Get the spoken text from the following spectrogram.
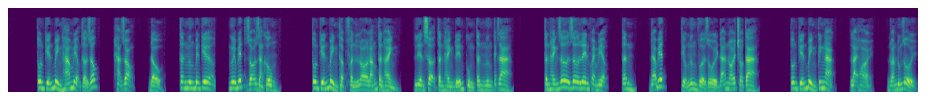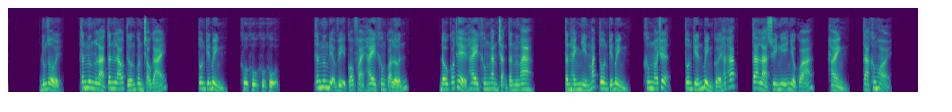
Tôn kiến bình há miệng thở dốc, hạ giọng, đầu, tân ngưng bên kia, ngươi biết rõ ràng không? Tôn kiến bình thập phần lo lắng tần hành, liền sợ tần hành đến cùng tân ngưng tách ra. Tần hành dơ dơ lên khỏe miệng, ân, đã biết, tiểu ngưng vừa rồi đã nói cho ta. Tôn kiến bình kinh ngạc, lại hỏi, đoán đúng rồi. Đúng rồi, Tân ngưng là tân lão tướng quân cháu gái. Tôn Kiến Bình, khu khu khu khu. Tân ngưng địa vị có phải hay không quá lớn? Đầu có thể hay không ngăn chặn tân ngưng A? Tần hành nhìn mắt Tôn Kiến Bình, không nói chuyện, Tôn Kiến Bình cười hắc hắc, ta là suy nghĩ nhiều quá, hành, ta không hỏi.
